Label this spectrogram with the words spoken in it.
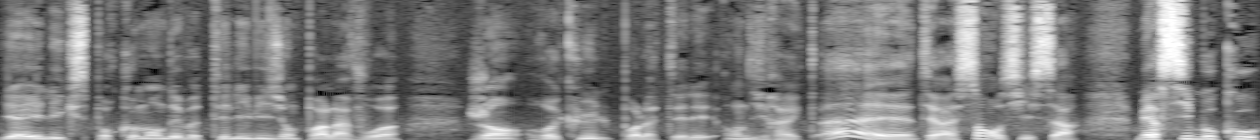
il y a Elix pour commander votre télévision par la voix. Jean recule pour la télé en direct. Ah, intéressant aussi ça. Merci beaucoup.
